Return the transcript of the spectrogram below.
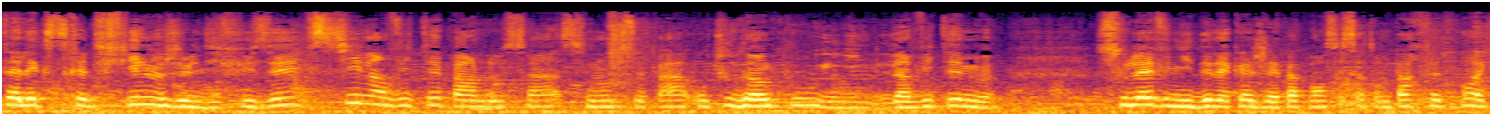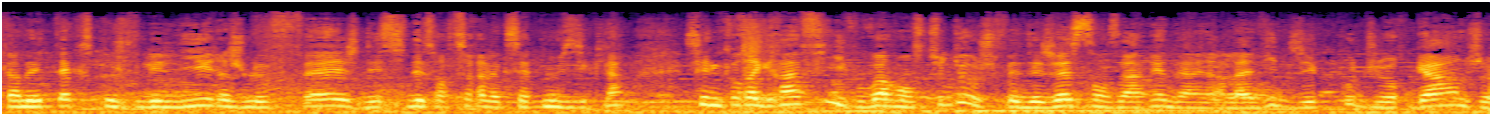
tel extrait de film, je vais le diffuser. Si l'invité parle de ça, sinon je sais pas. Ou tout d'un coup, l'invité me soulève une idée à laquelle je n'avais pas pensé, ça tombe parfaitement avec un des textes que je voulais lire et je le fais, je décide de sortir avec cette musique-là. C'est une chorégraphie, il faut voir en studio, je fais des gestes sans arrêt derrière la vitre, j'écoute, je regarde, je...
